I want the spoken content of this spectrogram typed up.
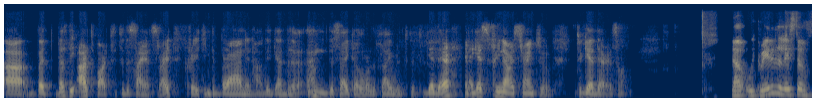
Uh, but that's the art part to the science right? Creating the brand and how they get the the cycle or the flywheel to, to get there. And i guess FreeNow is trying to to get there as well now, we created a list of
